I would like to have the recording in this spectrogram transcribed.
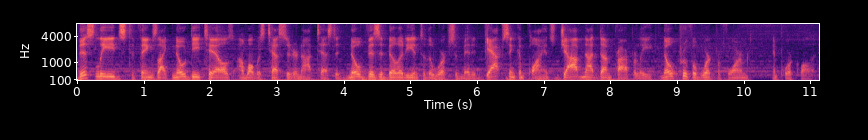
This leads to things like no details on what was tested or not tested, no visibility into the work submitted, gaps in compliance, job not done properly, no proof of work performed, and poor quality.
